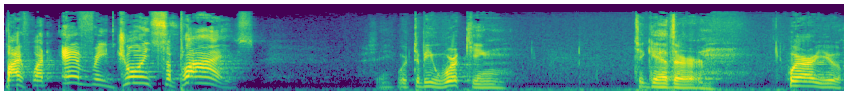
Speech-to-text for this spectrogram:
By what every joint supplies. See, we're to be working together. Where are you?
